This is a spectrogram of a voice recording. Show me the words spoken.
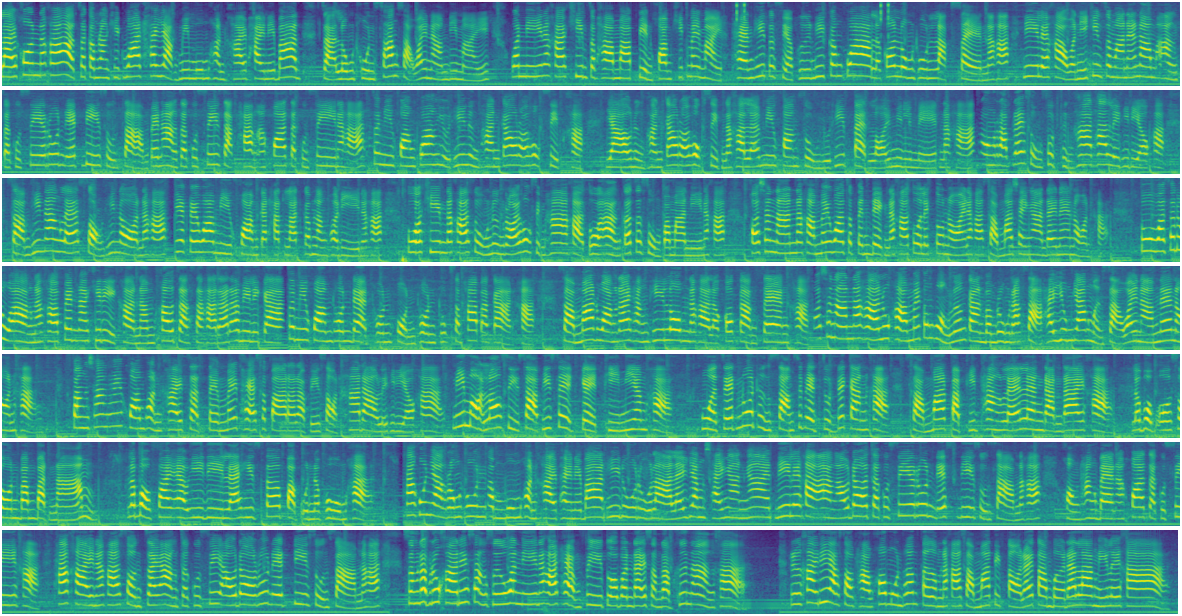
หลายคนนะคะอาจจะกำลังคิดว่าถ้าอยากมีมุมผ่อนคลายภายในบ้าน จะลงทุนสร้างสระว่ายน้ำดีไหม วันนี้นะคะคีมจะพามาเปลี่ยนความคิดใหม่ๆ แทนที่จะเสียพื้นที่กว้างๆแล้วก็ลงทุนหลักแสนนะคะ นี่เลยค่ะ วันนี้คีมจะมาแนะนำอ่างจากุซี่รุ่น SD03 เป็นอ่างจากุซี่จากทางอควาจากุซี่นะคะ จะมีความกว้างอยู่ที่ 1,960 ค่ะ ยาว 1,960 นะคะ และมีความสูงอยู่ที่ 800มิลลิเมตรนะคะรองรับได้สูงสุดถึง 5 ท่านเลยทีเดียวค่ะ3ที่นั่งและ 2 ที่นอนนะคะ เรียกได้ว่ามีความกระทัดรัดกำลังพอดีนะคะ ตัวครีมนะคะสูง 165 ค่ะ ตัวอ่างก็จะสูงประมาณนี้นะคะ เพราะฉะนั้นนะคะไม่ว่าจะเป็นเด็กนะคะ ตัวเล็กตัวน้อยนะคะ สามารถใช้งานได้แน่นอนค่ะตัววัสดุอ่างนะคะ เป็นอะคริลิกค่ะนำเข้าจากสหรัฐอเมริกา จะมีความทนแดดทนฝนทนทุกสภาพอากาศค่ะ สามารถวางได้ทั้งที่ร่มนะคะ แล้วก็กลางแจ้งค่ะ เพราะฉะนั้นนะคะ ลูกค้าไม่ต้องห่วงเรื่องการบำรุงรักษาให้ยุ่งยากเหมือนสระว่ายน้ำแน่นอนค่ะ ฟังก์ชันให้ความผ่อนคลายจัดเต็มไม่แพ้สปาระดับรีสอร์ท 5 ดาวเลยทีเดียวค่ะ มีหมอนรองศีรษะพิเศษเกรดพรีเมียมค่ะ หัวเจ็ตนวดถึง 31 จุดด้วยกันค่ะ สามารถปรับทิศทางและแรงดันได้ค่ะ ระบบโอโซนบำบัดน้ำระบบไฟ LED และฮีสเตอร์ปรับอุณหภูมิค่ะ ถ้าคุณอยากลงทุนกับมุมผ่อนคลายภายในบ้านที่ดูหรูหราและยังใช้งานง่าย นี่เลยค่ะอ่าง Outdoor Jacuzzi รุ่น SD03 นะคะ ของทางแบรนด์ Aqua Jacuzzi ค่ะ ถ้าใครนะคะสนใจอ่าง Jacuzzi Outdoor รุ่น SD03 นะคะสำหรับลูกค้าที่สั่งซื้อวันนี้นะคะ แถมฟรีตัวบันไดสำหรับขึ้นอ่างค่ะ หรือใครที่อยากสอบถามข้อมูลเพิ่มเติมนะคะ สามารถติดต่อได้ตามเบอร์ด้านล่างนี้เลยค่ะ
